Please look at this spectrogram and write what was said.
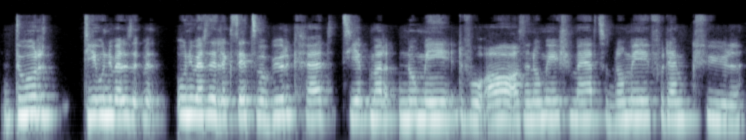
durch die universellen Gesetze, die wirken, zieht man noch mehr davon an, also noch mehr Schmerz und noch mehr von dem Gefühl.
